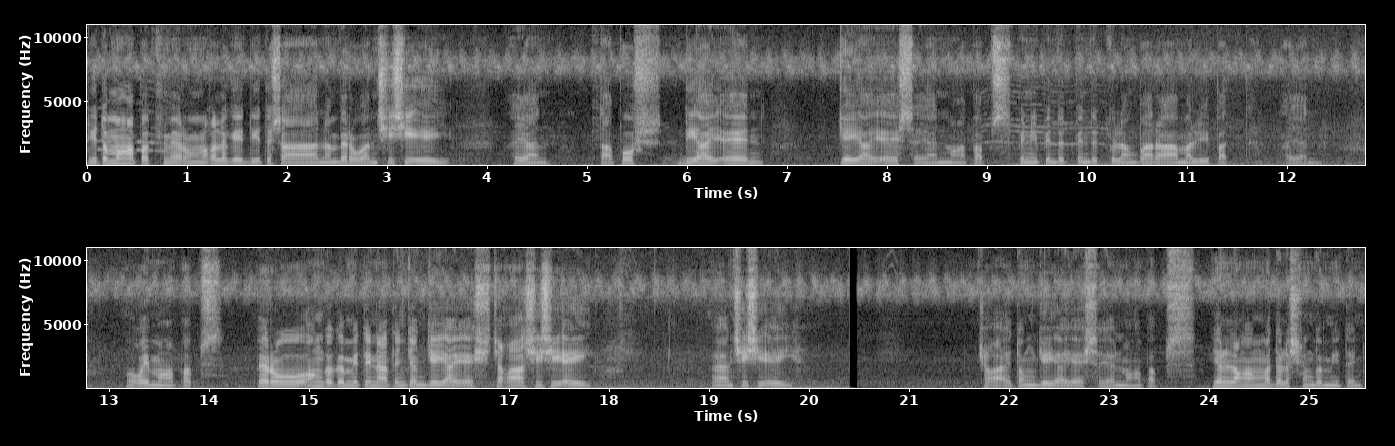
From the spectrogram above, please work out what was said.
Dito mga paps, merong nakalagay dito sa number 1, CCA. Ayan. Tapos DIN, JIS, ayan mga paps. Pinipindot-pindot ko lang para malipat. Ayan. Okay mga paps. Pero ang gagamitin natin dyan, JIS, tsaka CCA. Ayan, CCA. Tsaka itong JIS, ayan mga paps. Yan lang ang madalas kong gamitin.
